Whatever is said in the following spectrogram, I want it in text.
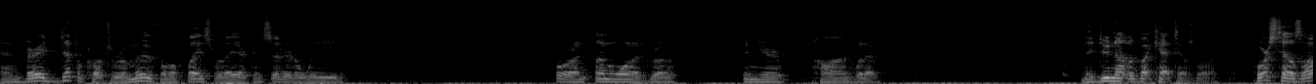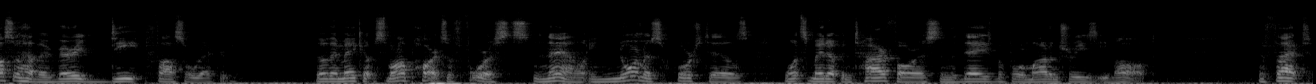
and very difficult to remove from a place where they are considered a weed or an unwanted growth in your pond, whatever. They do not look like cattails, by the way. Horsetails also have a very deep fossil record. Though they make up small parts of forests now, enormous horsetails once made up entire forests in the days before modern trees evolved. In fact,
